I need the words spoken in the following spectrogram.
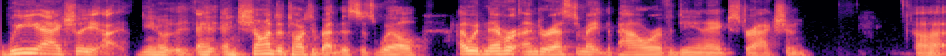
we actually, you know, and, and Chandra talked about this as well. I would never underestimate the power of DNA extraction. Uh,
